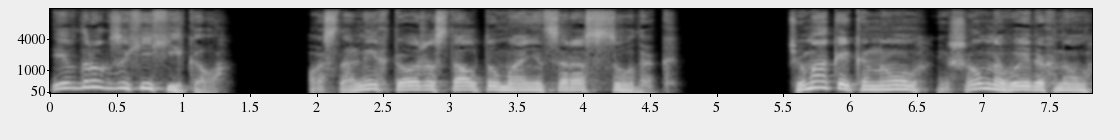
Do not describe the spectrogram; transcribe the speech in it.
и вдруг захихикал. У остальных тоже стал туманиться рассудок. Чумак икнул и шумно выдохнул.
